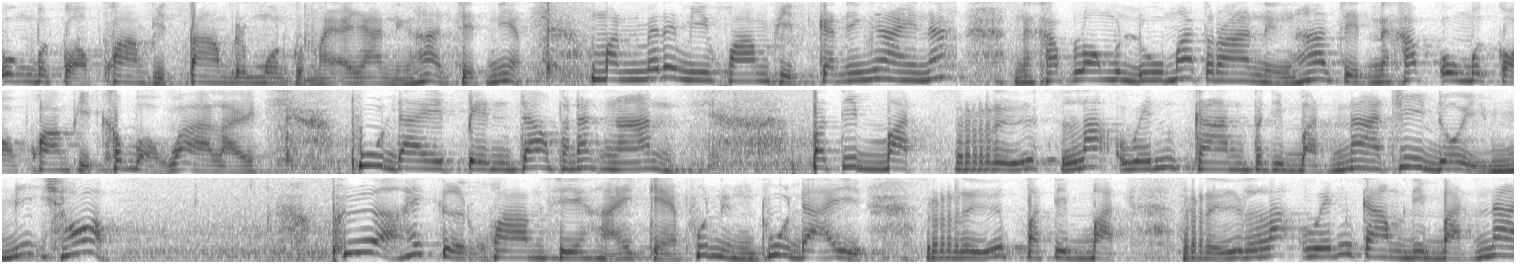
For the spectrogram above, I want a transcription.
องค์ประกอบความผิดตามประมวลกฎหมายอาญา 157 เนี่ยมันไม่ได้มีความผิดกันง่ายๆนะนะครับลองมาดูมาตรา 157 นะครับองค์ประกอบความผิดเขาบอกว่าอะไร ผู้ใดเป็นเจ้าพนักงาน ปฏิบัติหรือละเว้นการปฏิบัติหน้าที่โดยมิชอบ เพื่อให้เกิดความเสียหายแก่ผู้หนึ่งผู้ใด หรือปฏิบัติ หรือละเว้นการปฏิบัติหน้า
